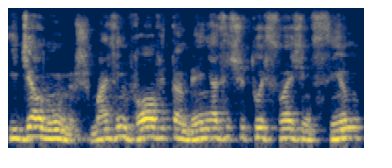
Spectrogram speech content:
e de alunos, mas envolve também as instituições de ensino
